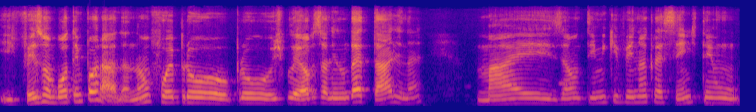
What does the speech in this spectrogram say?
e fez uma boa temporada. Não foi para os playoffs ali no detalhe, né? Mas é um time que vem na crescente, tem um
